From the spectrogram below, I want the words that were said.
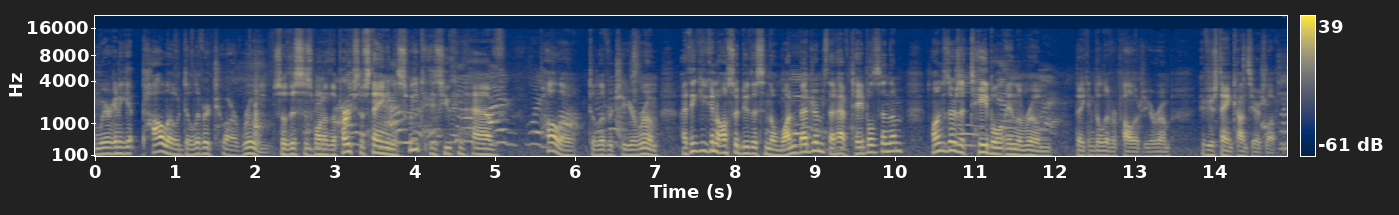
and we are going to get Palo delivered to our room. So this is one of the perks of staying in the suite is you can have Palo delivered to your room. I think you can also do this in the one bedrooms that have tables in them. As long as there's a table in the room, they can deliver Palo to your room if you're staying concierge level.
